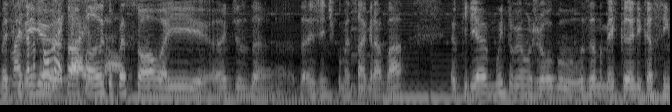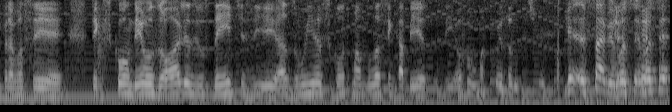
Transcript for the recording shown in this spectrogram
Mas, Mas que nem eu tava legais, falando com o cara. pessoal aí antes da, da gente começar a gravar. Eu queria muito ver um jogo usando mecânica assim pra você ter que esconder os olhos e os dentes e as unhas contra uma mula sem cabeça, assim, ou alguma coisa do tipo. Porque, sabe, você. você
